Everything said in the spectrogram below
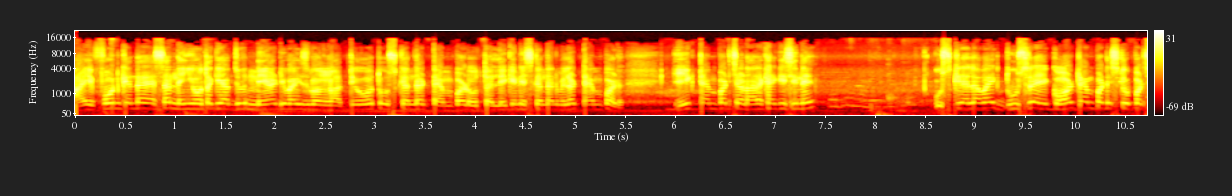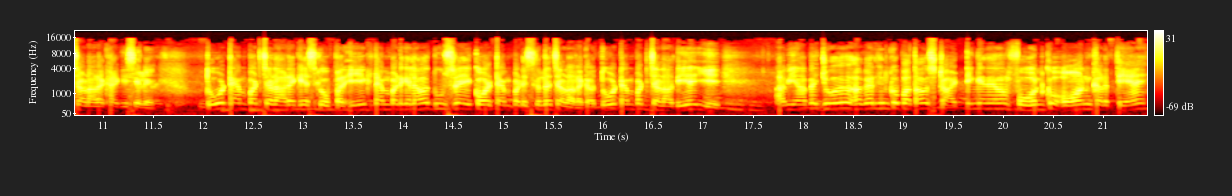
आईफोन के अंदर ऐसा नहीं होता कि आप जब नया डिवाइस मंगाते हो तो उसके अंदर टेम्पर्ड होता है। लेकिन इसके अंदर मिला टेम्पर्ड एक टेम्पर्ड चढ़ा रखा है किसी ने। उसके अलावा एक दूसरा, एक और टेम्पर्ड इसके ऊपर चढ़ा रखा है किसी ने। दो टेम्पर्ड चढ़ा रखे इसके ऊपर। एक टेम्पर्ड के अलावा दूसरा, एक और टेम्पर्ड इसके अंदर चढ़ा रखा दो टेम्पर्ड चढ़ा दिया ये। अब यहाँ पे जो, अगर जिनको पता हो स्टार्टिंग में हम फ़ोन को ऑन करते हैं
